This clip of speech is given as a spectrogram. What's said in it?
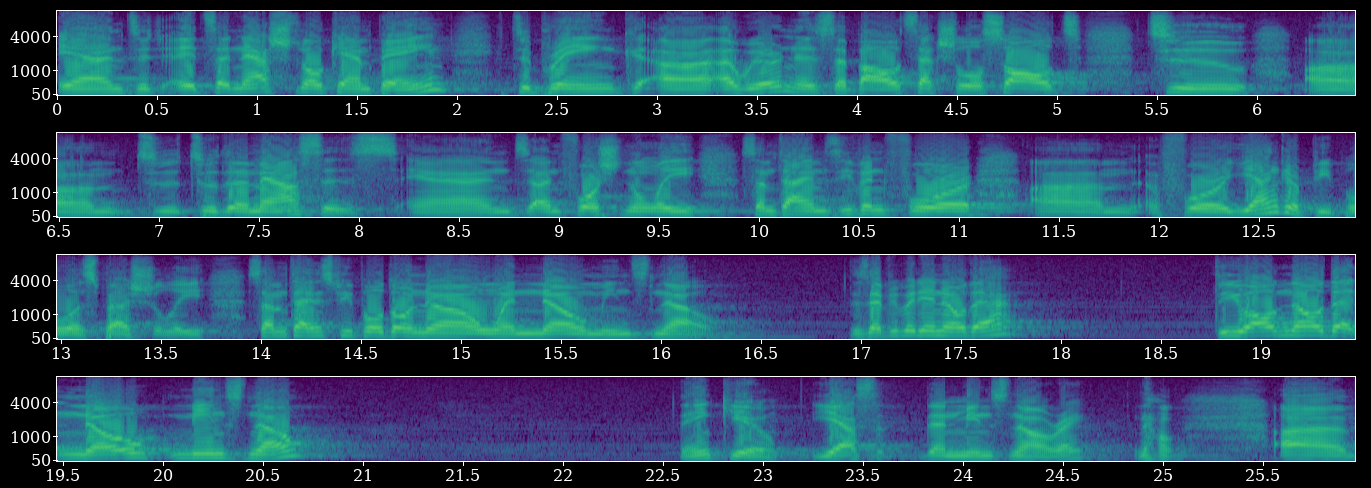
And it's a national campaign to bring uh, awareness about sexual assault to, um, to, to, the masses. And unfortunately, sometimes even for, um, for younger people especially, sometimes people don't know when no means no. Does everybody know that? Do you all know that no means no? Thank you. Yes then means no, right? No. Um,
